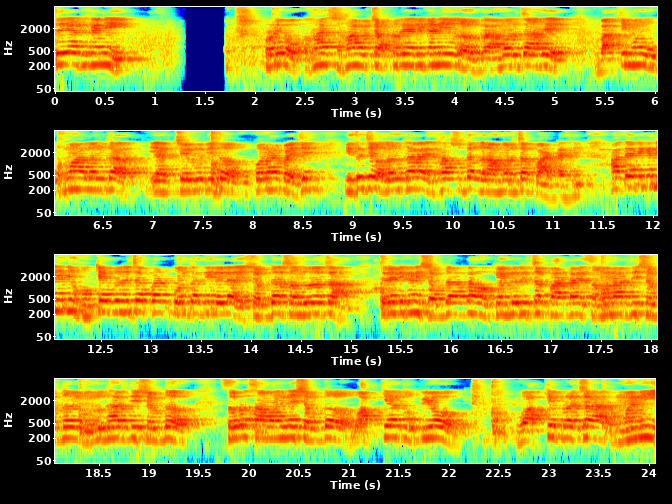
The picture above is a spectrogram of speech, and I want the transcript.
तर या ठिकाणी प्रयोग हा हा चॅप्टर या ठिकाणी ग्रामरचा आहे. बाकी मग उपमा अलंकार या मध्ये इथं उपमा पाहिजे. इथं जे अलंकार आहेत हा सुद्धा ग्रामरचा पार्ट आहे. आता या ठिकाणी यांनी होकॅबलरीचा पार्ट कोणता दिलेला आहे? शब्द संग्रहचा तर या ठिकाणी शब्दार्थ हा होकॅबलरीचा पार्ट आहे. समानार्थी शब्द विरुद्धार्थी शब्द सर्वसामान्य शब्द वाक्यात उपयोग वाक्यप्रचार म्हणी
